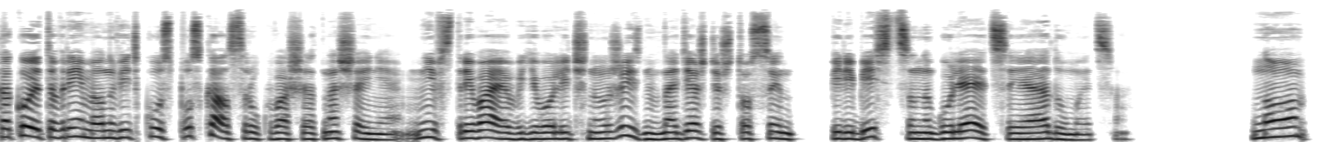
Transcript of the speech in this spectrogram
Какое-то время он Витьку спускал с рук ваши отношения, не встревая в его личную жизнь в надежде, что сын перебесится, нагуляется и одумается. Но, —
